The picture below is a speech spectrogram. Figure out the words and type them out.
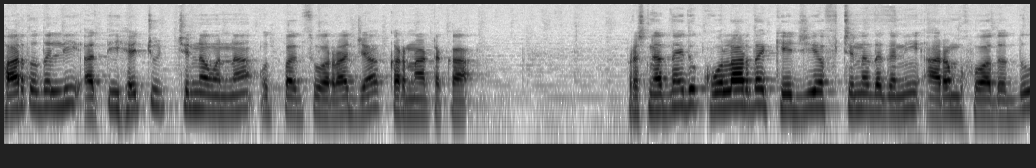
ಭಾರತದಲ್ಲಿ ಅತಿ ಹೆಚ್ಚು ಚಿನ್ನವನ್ನು ಉತ್ಪಾದಿಸುವ ರಾಜ್ಯ ಕರ್ನಾಟಕ. ಪ್ರಶ್ನೆ ಹದಿನೈದು, ಕೋಲಾರದ ಕೆ ಜಿ ಎಫ್ ಚಿನ್ನದ ಗಣಿ ಆರಂಭವಾದದ್ದು,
